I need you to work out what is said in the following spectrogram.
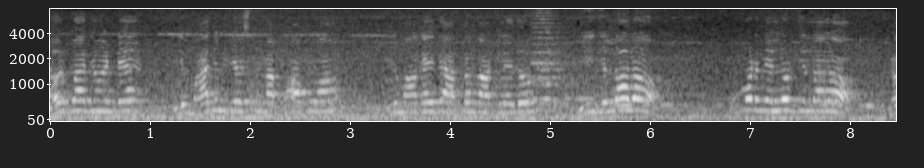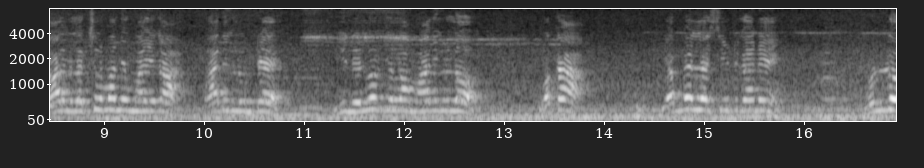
దౌర్భాగ్యం అంటే ఇది మాదిలు చేసుకున్న పాపమో ఇది మాకైతే అర్థం కావట్లేదు. ఈ జిల్లాలో ఉమ్మడి నెల్లూరు జిల్లాలో నాలుగు లక్షల మంది మాదిగా మాదిగులు ఉంటే ఈ నెల్లూరు జిల్లా మాదిగుల్లో ఒక ఎమ్మెల్యే సీటు కానీ రెండు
